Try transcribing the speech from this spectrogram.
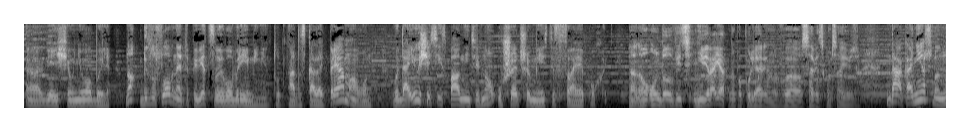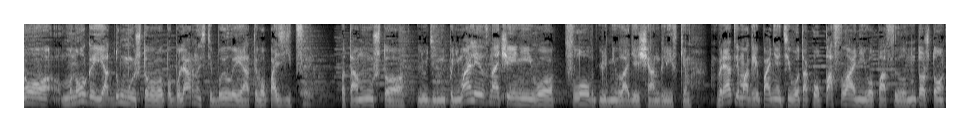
э, вещи у него были. Но, безусловно, это певец своего времени. Тут надо сказать прямо, он выдающийся исполнитель, но ушедший вместе со своей эпохой. Но он был ведь невероятно популярен в Советском Союзе. Да, конечно, но многое, я думаю, что в его популярности было и от его позиции. Потому что люди не понимали значения его слов, люди, не владеющие английским. Вряд ли могли понять его такого послания, его посыла. Ну, то, что он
